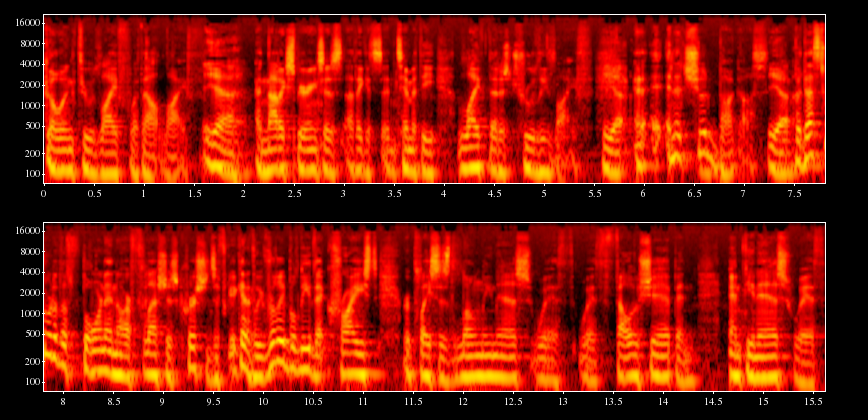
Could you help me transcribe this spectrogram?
going through life without life. Yeah. And not experiences, I think it's in Timothy, life that is truly life. Yeah. And, and it should bug us. Yeah. But that's sort of the thorn in our flesh as Christians. If, again, if we really believe that Christ replaces loneliness with, with fellowship and emptiness with,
